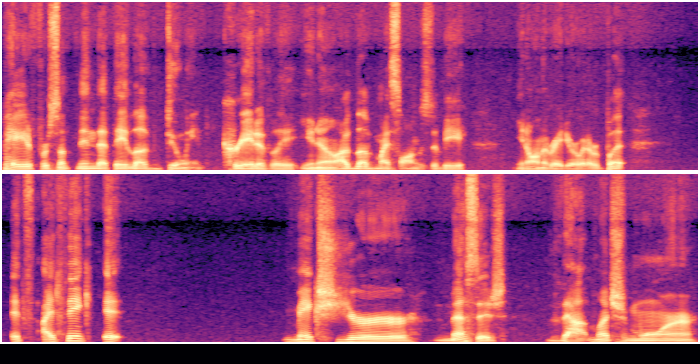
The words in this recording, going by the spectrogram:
paid for something that they love doing creatively. You know, I'd love my songs to be, you know, on the radio or whatever. But it's, I think it makes your message that much more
